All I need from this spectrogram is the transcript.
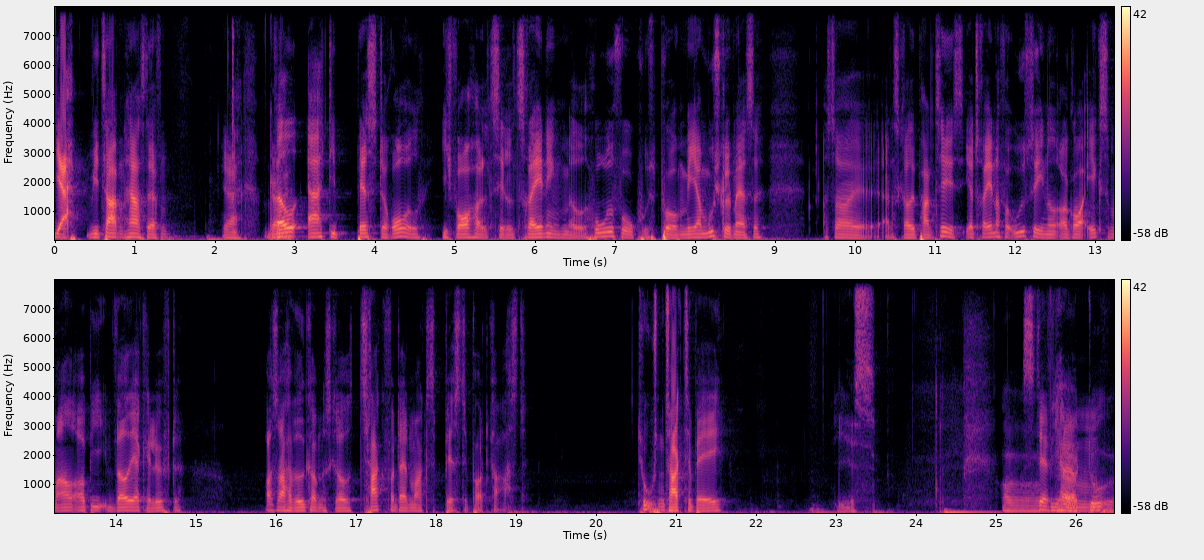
Ja, vi tager den her, Steffen. Ja, Hvad det. er de bedste råd i forhold til træning med hovedfokus på mere muskelmasse, og så øh, er der skrevet i parentes, jeg træner for udseendet og går ikke så meget op i, hvad jeg kan løfte. Og så har vedkommende skrevet, tak for Danmarks bedste podcast. Tusind tak tilbage. Yes. Og Steffen, vi har jo, øhm, du,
